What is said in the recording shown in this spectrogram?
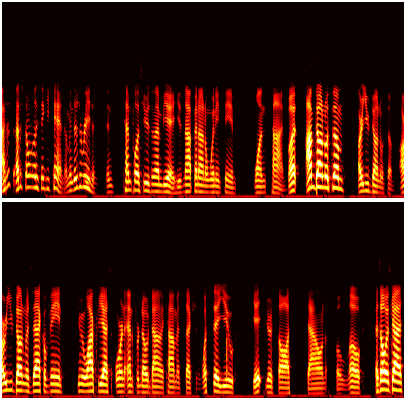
I just I just don't really think he can. I mean, there's a reason. In 10 plus years in the NBA, he's not been on a winning team one time. But I'm done with him. Are you done with him? Are you done with Zach LaVine? Give me a Y for yes or an N for no down in the comments section. What say you? Get your thoughts down below. As always, guys,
